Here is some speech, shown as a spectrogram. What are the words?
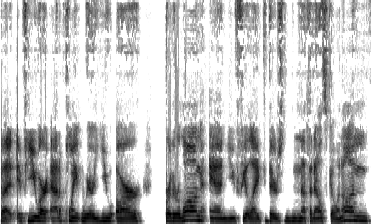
but if you are at a point where you are further along and you feel like there's nothing else going on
